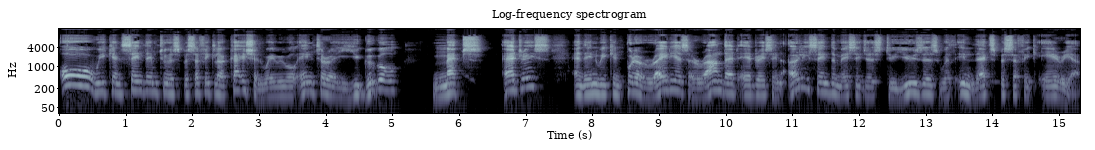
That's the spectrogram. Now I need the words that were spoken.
or we can send them to a specific location where we will enter a Google Maps address and then we can put a radius around that address and only send the messages to users within that specific area.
